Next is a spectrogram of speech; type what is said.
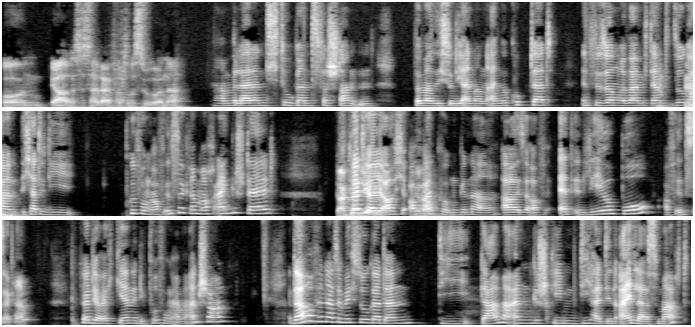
Und ja, das ist halt einfach Dressur, ne? Haben wir leider nicht so ganz verstanden, wenn man sich so die anderen angeguckt hat. Insbesondere, weil mich dann sogar, ich hatte die Prüfung auf Instagram auch eingestellt. Da könnt, könnt ihr euch auch, auch genau. angucken, genau. Also auf @inleobo auf Instagram könnt ihr euch gerne die Prüfung einmal anschauen. Und daraufhin hatte mich sogar dann die Dame angeschrieben, die halt den Einlass macht.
